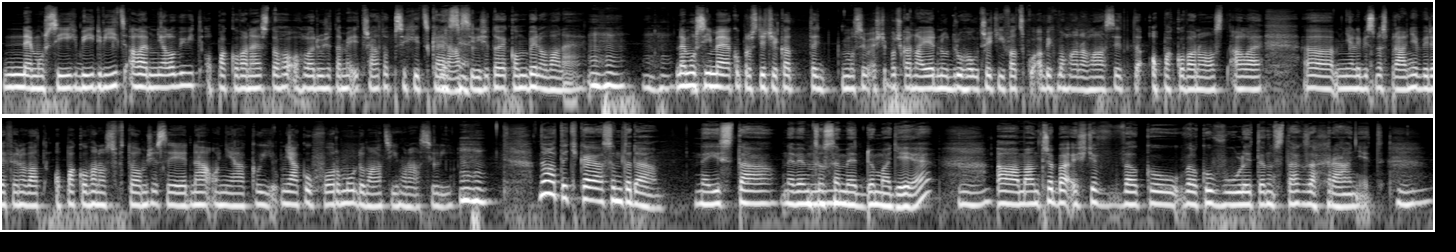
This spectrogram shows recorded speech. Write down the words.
Nemusí jich být víc, ale mělo by být opakované z toho ohledu, že tam je i třeba to psychické Jasně. násilí, že to je kombinované. Uh-huh, uh-huh. Nemusíme jako prostě čekat, teď musím ještě počkat na jednu, druhou, třetí facku, abych mohla nahlásit opakovanost, ale uh, měli bychom správně vydefinovat opakovanost v tom, že se jedná o nějaký, nějakou formu domácího násilí. Uh-huh. No a teďka já jsem teda nejistá, nevím, mm. co se mi doma děje mm. a mám třeba ještě velkou, velkou vůli ten vztah zachránit. Mm.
